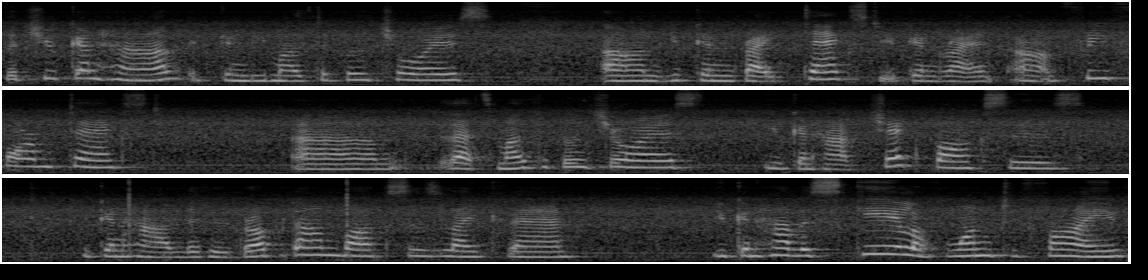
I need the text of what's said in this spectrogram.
that you can have. It can be multiple choice. Um, you can write text. You can write um, free form text. Um, that's multiple choice. You can have check boxes. You can have little drop down boxes like that. You can have a scale of 1 to 5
